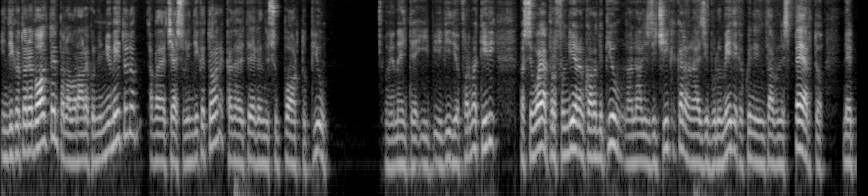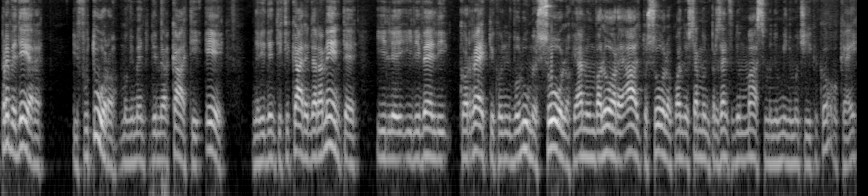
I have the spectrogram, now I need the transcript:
Indicatore Volten per lavorare con il mio metodo, avrai accesso all'indicatore, canale Telegram di supporto più ovviamente i, i, video formativi, ma se vuoi approfondire ancora di più l'analisi ciclica, l'analisi volumetrica, quindi diventare un esperto nel prevedere il futuro movimento dei mercati e nell'identificare veramente il, i livelli corretti con il volume solo, che hanno un valore alto solo quando siamo in presenza di un massimo e di un minimo ciclico, ok?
